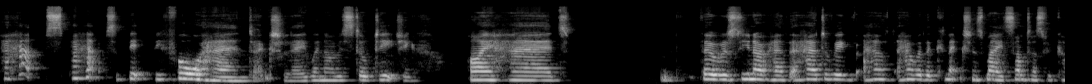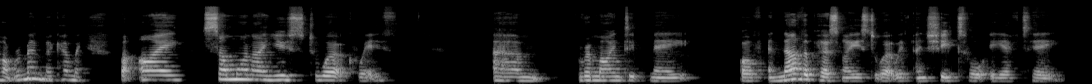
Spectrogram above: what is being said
perhaps, perhaps a bit beforehand, actually, when I was still teaching, I had there was, you know, how, how do we, how, how are the connections made? Sometimes we can't remember, can we? But I, someone I used to work with um, reminded me of another person I used to work with, and she taught EFT.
